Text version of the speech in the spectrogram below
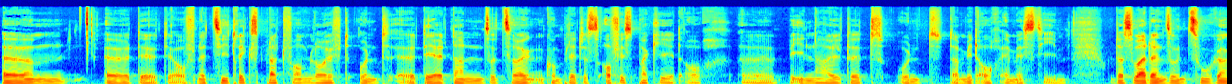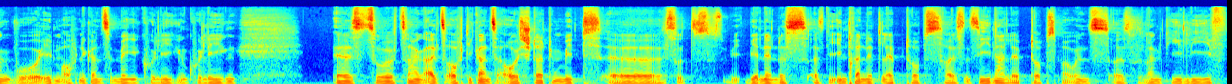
Ähm, äh, der, der auf einer Citrix-Plattform läuft und äh, der dann sozusagen ein komplettes Office-Paket auch äh, beinhaltet und damit auch MS Teams. Und das war dann so ein Zugang, wo eben auch eine ganze Menge Kolleginnen und Kollegen äh, sozusagen als auch die ganze Ausstattung mit, äh, so, wir nennen das, also die Intranet-Laptops heißen Sina-Laptops bei uns, also solange die lief,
